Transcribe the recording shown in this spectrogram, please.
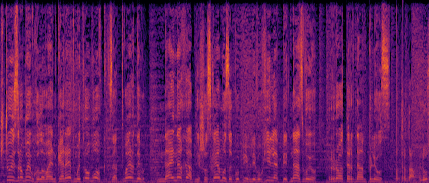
Що і зробив голова НКР Дмитро Вовк, затвердив найнахабнішу схему закупівлі вугілля під назвою Роттердам Плюс. Роттердам плюс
